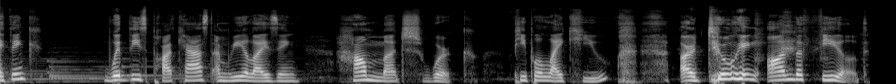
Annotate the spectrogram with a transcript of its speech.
I think with these podcasts, I'm realizing how much work people like you are doing on the field.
